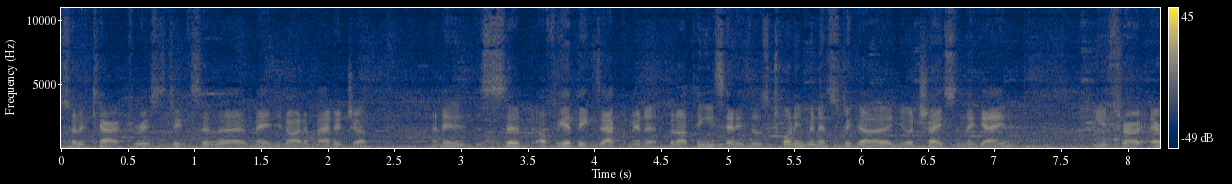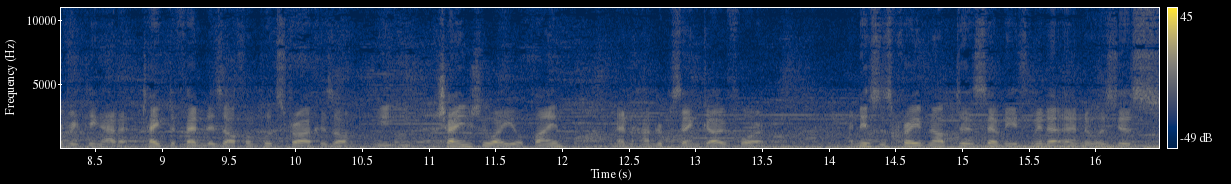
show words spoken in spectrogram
sort of characteristics of a Man United manager. And he said, I forget the exact minute, but I think he said if there was 20 minutes to go and you're chasing the game, you throw everything at it. Take defenders off and put strikers on. You, you change the way you're playing and 100% go for it. And this was creeping up to the 70th minute, and it was just,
